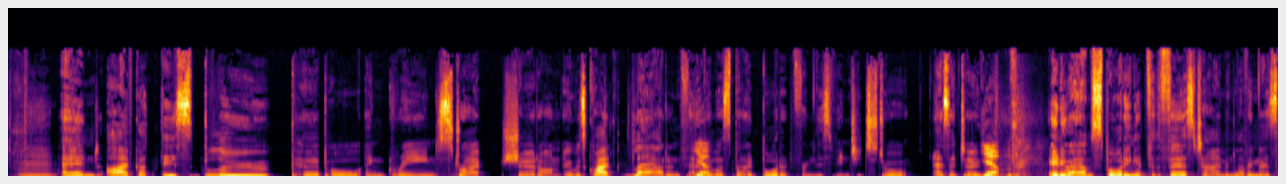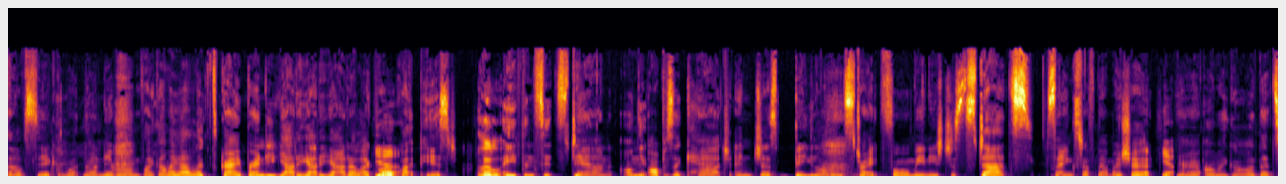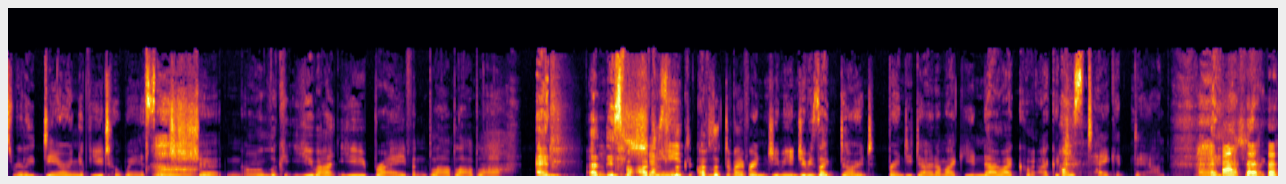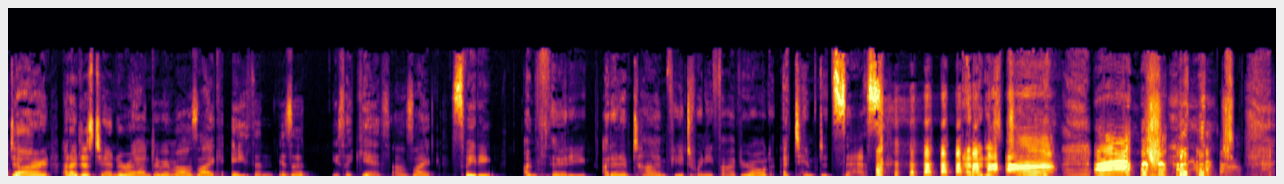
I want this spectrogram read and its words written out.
and I've got this blue. Purple and green striped shirt on. It was quite loud and fabulous, but I bought it from this vintage store, as I do. Yep. Anyway, I'm sporting it for the first time and loving myself sick and whatnot. And everyone's like, oh my God, it looks great, Brendy, yada, yada, yada. Like, we're all quite pissed. Little Ethan sits down on the opposite couch and just beeline straight for me. And he just starts saying stuff about my shirt. Yep. You know, oh my God, that's really daring of you to wear such a shirt. And oh, look at you, aren't you brave? And blah, blah, blah. And at this point, I've just Shade. looked. I've looked at my friend Jimmy, and Jimmy's like, "Don't, Brendy, don't." I'm like, "You know, I could. I could just take it down." And he's just like, "Don't." And I just turned around to him. I was like, "Ethan, is it?" He's like, "Yes." I was like, "Sweetie, I'm 30. I don't have time for your 25 year old attempted sass." and I just turned.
